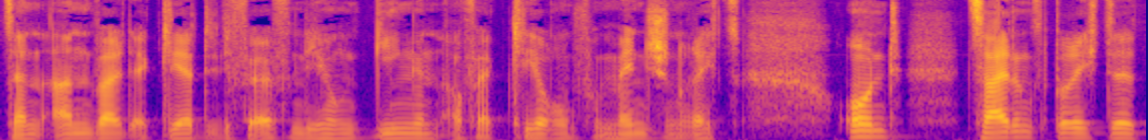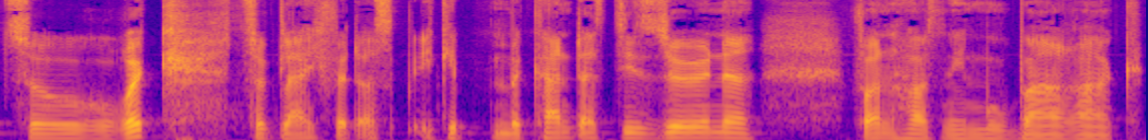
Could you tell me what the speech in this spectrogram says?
Sein Anwalt erklärte, die Veröffentlichungen gingen auf Erklärung von Menschenrechts und Zeitungsberichte zurück. Zugleich wird aus Ägypten bekannt, dass die Söhne von Hosni Mubarak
